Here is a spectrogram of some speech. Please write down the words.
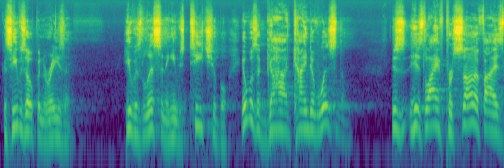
Because he was open to reason. He was listening. He was teachable. It was a God kind of wisdom. His, his life personifies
